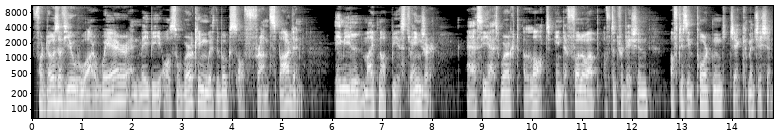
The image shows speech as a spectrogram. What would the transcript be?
For those of you who are aware and maybe also working with the books of Franz Bardon, Emil might not be a stranger, as he has worked a lot in the follow up of the tradition of this important Czech magician.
